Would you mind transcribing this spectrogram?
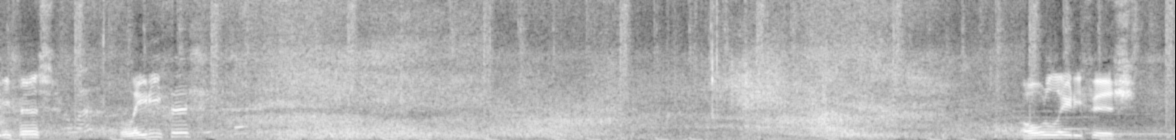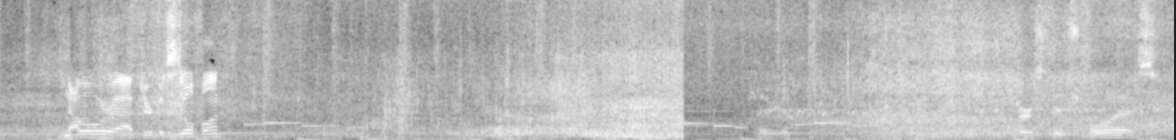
Ladyfish. Ladyfish? Old ladyfish. Not what we're after, but still fun. There you go. First fish, boys.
